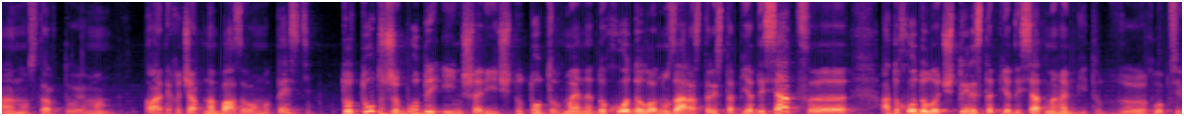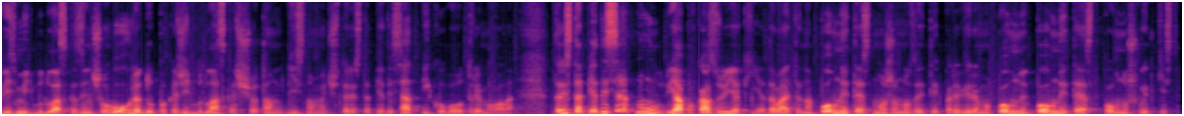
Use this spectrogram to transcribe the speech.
Ану, стартуємо. Давайте хоча б на базовому тесті. То тут вже буде інша річ. То тут в мене доходило, ну зараз 350, е, а доходило 450 мегабіт. Е, Хлопці, візьміть, будь ласка, з іншого огляду, покажіть, будь ласка, що там дійсно ми 450 піково отримували. 350, ну я показую, як є. Давайте на повний тест можемо зайти. Перевіримо повний, повний тест, повну швидкість.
